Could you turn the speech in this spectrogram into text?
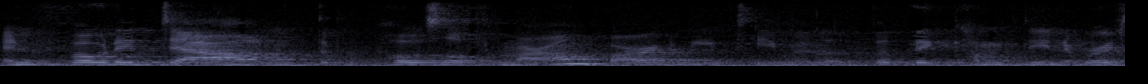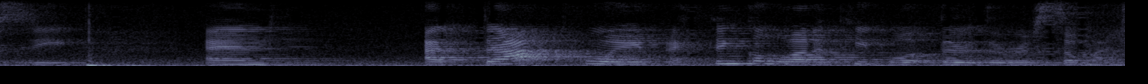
and voted down the proposal from our own bargaining team and that they come to the university. And at that point, I think a lot of people there, there was so much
